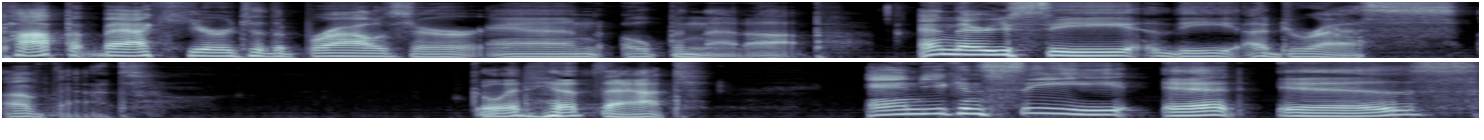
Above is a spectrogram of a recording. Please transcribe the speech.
pop it back here to the browser and open that up. And there you see the address of that. Go ahead and hit that. And you can see it is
